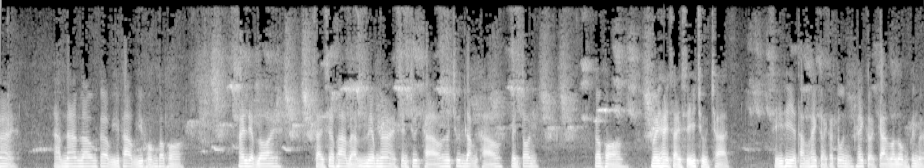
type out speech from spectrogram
ง่าย อาบน้ำแล้วก็หวีผ้าหวีผมก็พอ ให้เรียบร้อย ใส่เสื้อผ้าแบบเรียบง่ายเช่นชุดขาวหรือชุดดำขาวเป็นต้น ก็พอ ไม่ให้ใส่สีฉูดฉาด สีที่จะทำให้เกิดกระตุ้น ให้เกิดการอารมณ์ขึ้นมา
